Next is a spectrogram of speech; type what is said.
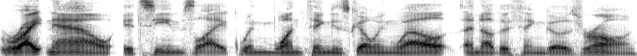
right now it seems like when one thing is going well, another thing goes wrong.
